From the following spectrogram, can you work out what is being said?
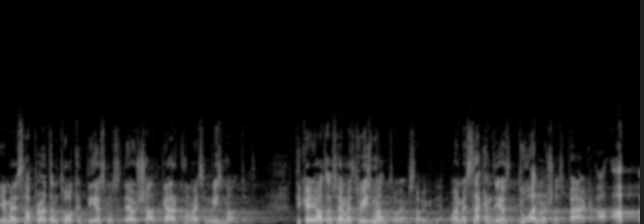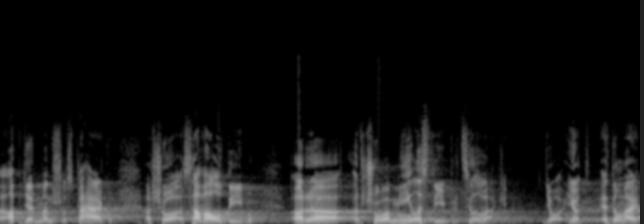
ja mēs saprotam to, ka Dievs mums ir devis šādu garu, ko mēs varam izmantot. Tikai jautājums, vai mēs to izmantojam savā ikdienā. Vai mēs sakām, Dievs, dod man šo spēku, ap, apģērb man šo spēku, ar šo savaldību, ar, ar šo mīlestību pret cilvēkiem. Jo, jo es domāju,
